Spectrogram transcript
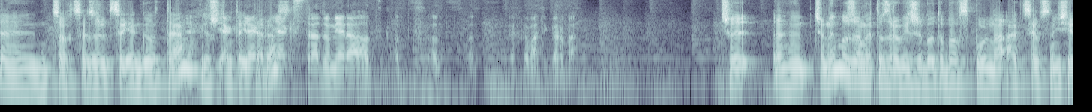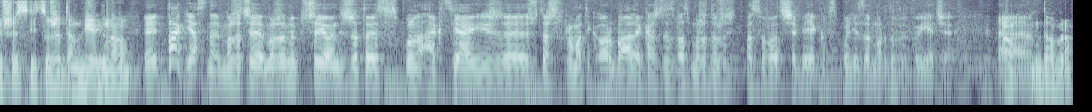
E, co chcę, że chcę jak go ten? Już jak, tutaj jak, teraz? Jak Strad umiera od, od, od, od Chromatic Orba. Czy, e, czy my możemy to zrobić, żeby to była wspólna akcja, w sensie wszyscy, którzy tam biegną? E, tak, jasne, możecie, możemy przyjąć, że to jest wspólna akcja i że rzucasz w Chromatic Orba, ale każdy z was może dorzucić dwa słowa od siebie, jak go wspólnie zamordowujecie. O, Em, dobra.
